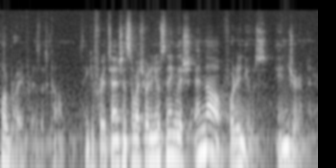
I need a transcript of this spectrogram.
or breuerpress.com. Thank you for your attention so much for the news in English, and now for the news in German.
